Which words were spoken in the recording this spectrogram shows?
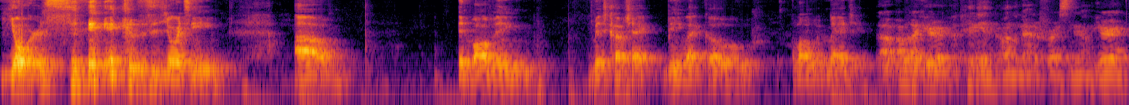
yours because this is your team, um, involving Mitch Kupchak being let go along with Magic. I, I would like your opinion on the matter first. You know, your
